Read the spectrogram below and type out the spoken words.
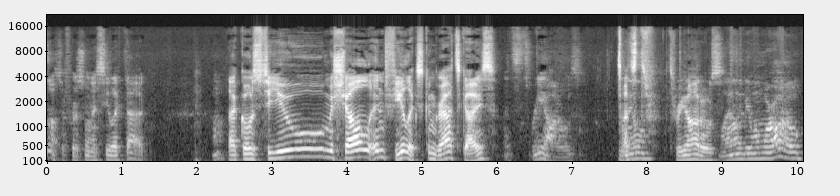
Oh, it's the first one I see like that. Huh? That goes to you, Michelle and Felix. Congrats, guys. That's three autos. That's th- three autos. Might only be one more auto.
